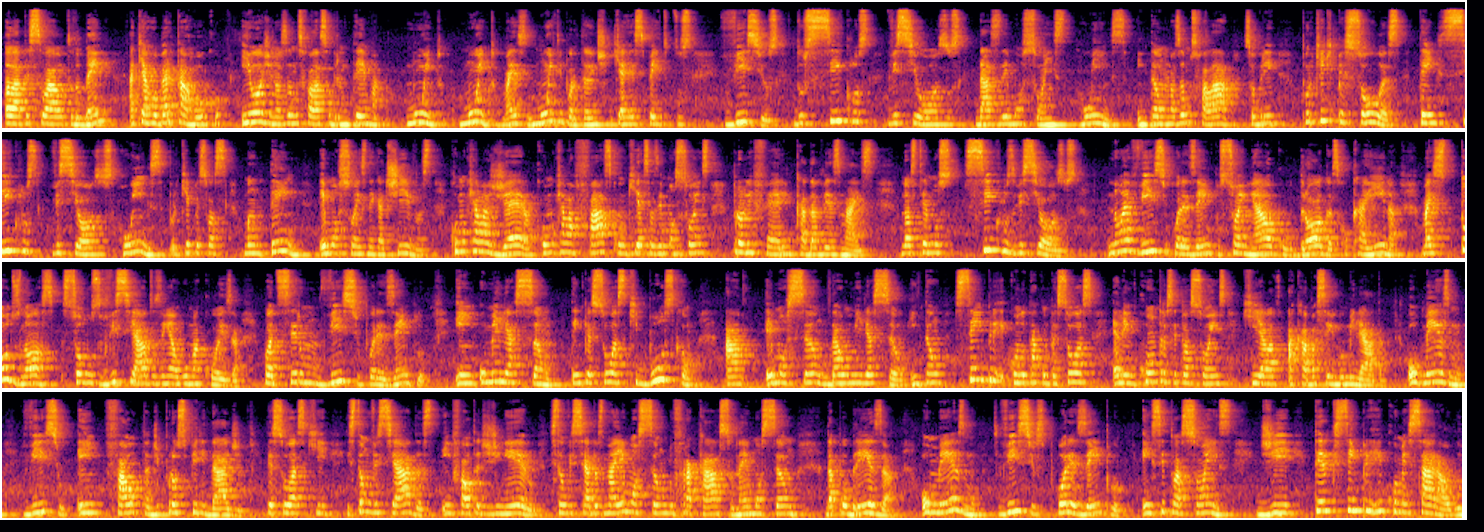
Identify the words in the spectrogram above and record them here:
Olá pessoal, tudo bem? Aqui é a Roberta Rocco e hoje nós vamos falar sobre um tema muito, muito, mas muito importante que é a respeito dos vícios, dos ciclos viciosos das emoções ruins. Então, nós vamos falar sobre por que, que pessoas têm ciclos viciosos ruins, porque pessoas mantêm emoções negativas, como que ela gera, como que ela faz com que essas emoções proliferem cada vez mais. Nós temos ciclos viciosos. Não é vício, por exemplo, só em álcool, drogas, cocaína, mas todos nós somos viciados em alguma coisa. Pode ser um vício, por exemplo, em humilhação. Tem pessoas que buscam a emoção da humilhação. Então, sempre quando está com pessoas, ela encontra situações que ela acaba sendo humilhada. Ou mesmo vício em falta de prosperidade. Pessoas que estão viciadas em falta de dinheiro, estão viciadas na emoção do fracasso, na emoção da pobreza, ou mesmo vícios, por exemplo, em situações de ter que sempre recomeçar algo,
